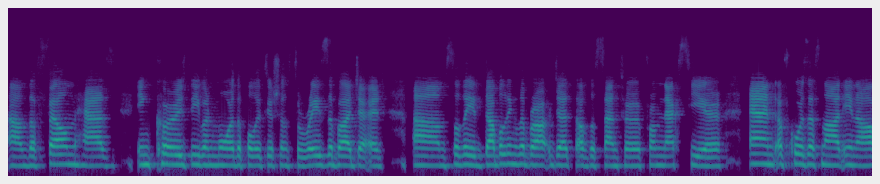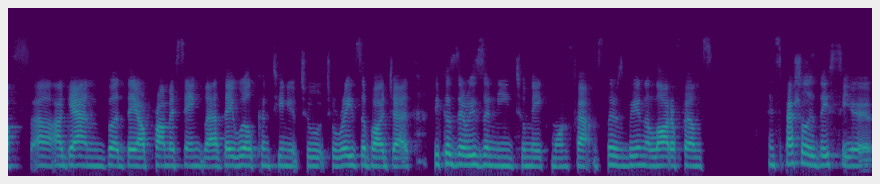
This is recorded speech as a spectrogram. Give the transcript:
Um, the film has encouraged even more the politicians to raise the budget. Um, so they're doubling the budget of the center from next year. And of course, that's not enough uh, again, but they are promising that they will continue to, to raise the budget because there is a need to make more films. There's been a lot of films, especially this year,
